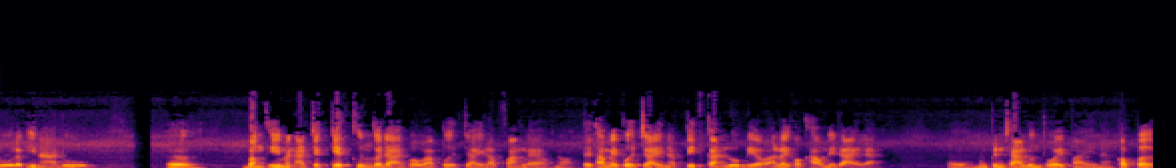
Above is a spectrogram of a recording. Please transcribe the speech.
ดูแล้วพิจารณาดู เออ บางทีมันอาจจะเก็ตขึ้นก็ได้ เพราะว่าเปิดใจรับฟังแล้วเนาะแต่ถ้าไม่เปิดใจนะปิดกั้นลูกเดียวอะไรก็เข้าไม่ได้แล้วเออ มันเป็นชาลุ่นถ้วยไปนะก็เปิด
